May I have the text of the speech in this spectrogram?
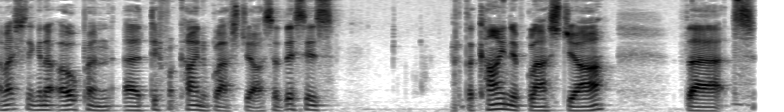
I'm actually going to open a different kind of glass jar. So this is the kind of glass jar that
